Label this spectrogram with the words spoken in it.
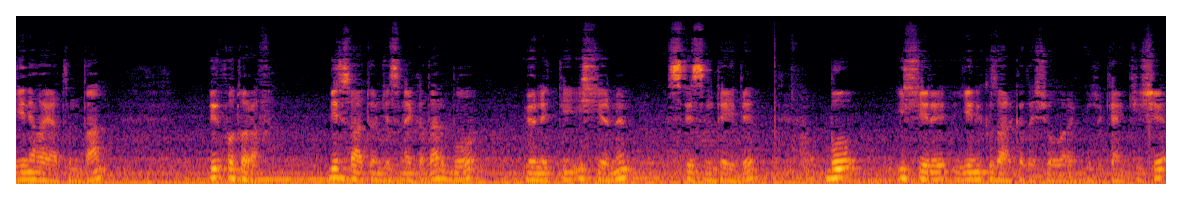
yeni hayatından bir fotoğraf. Bir saat öncesine kadar bu yönettiği iş yerinin sitesindeydi. Bu iş yeri yeni kız arkadaşı olarak gözüken kişi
